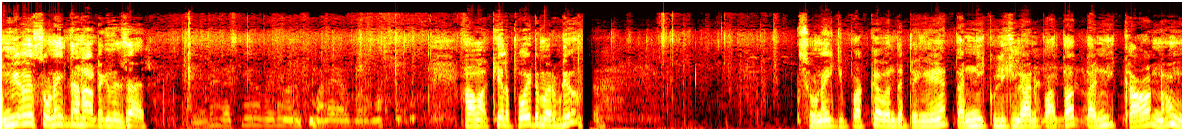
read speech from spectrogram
உண்மையாகவே சுனை தான் நாட்டுக்குது சார். ஆமாம் கீழே போயிட்டு மறுபடியும். சுனைக்கு பக்கம் வந்துட்டுங்க. தண்ணி குளிக்கலான்னு பார்த்தா தண்ணி காணும்.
